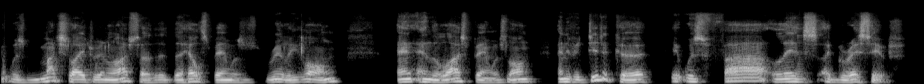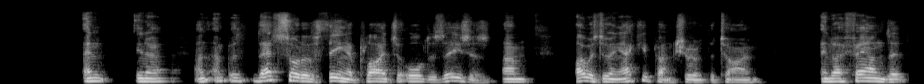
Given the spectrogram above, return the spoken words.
it was much later in life, so that the health span was really long and, and the lifespan was long. And if it did occur, it was far less aggressive. And, you know, and, and that sort of thing applied to all diseases. Um, I was doing acupuncture at the time, and I found that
